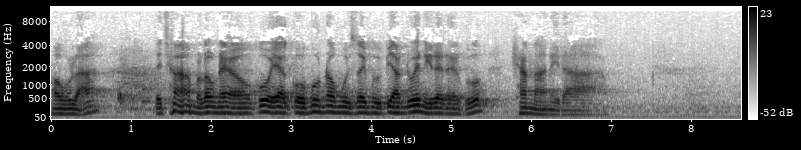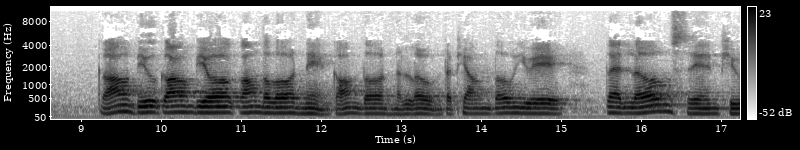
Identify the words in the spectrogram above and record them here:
မဟုတ်ဘူးလားတခြားမလုံးနဲ့အောင်ကိုယ့်ရဲ့ကိုယ်မှုနှုတ်မှုစိတ်မှုပြန်တွေးနေတဲ့ကိုချမ်းသာနေတာကောင်းပြုကောင်းပြောကောင်းသဘောနှင့်ကောင်းသောနှလုံးတစ်ဖြောင်သုံး၍ သက်လုံးစင်ဖြူ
